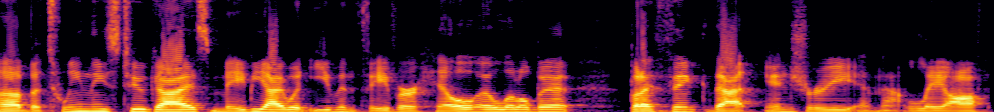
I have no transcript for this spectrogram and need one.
uh, between these two guys. Maybe I would even favor Hill a little bit but I think that injury and that layoff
